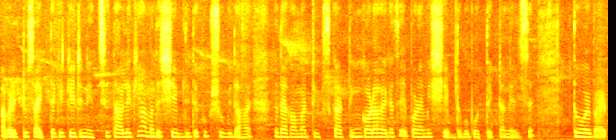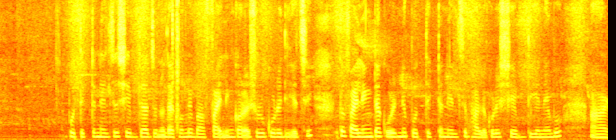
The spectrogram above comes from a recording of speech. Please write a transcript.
আবার একটু সাইড থেকে কেটে নিচ্ছি। তাহলে কি আমাদের শেপ দিতে খুব সুবিধা হয়। তো দেখো আমার টিপস কাটিং করা হয়ে গেছে, এরপর আমি শেপ দেবো প্রত্যেকটা নেলসে তো এবার প্রত্যেকটা নেলসে শেপ দেওয়ার জন্য দেখো আমি বা ফাইলিং করা শুরু করে দিয়েছি। তো ফাইলিংটা করে নিয়ে প্রত্যেকটা নেলসে ভালো করে শেপ দিয়ে নেব। আর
